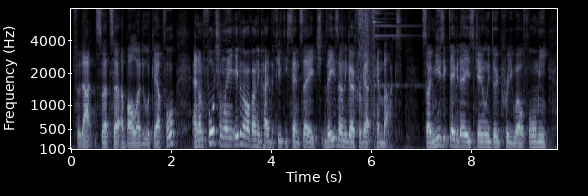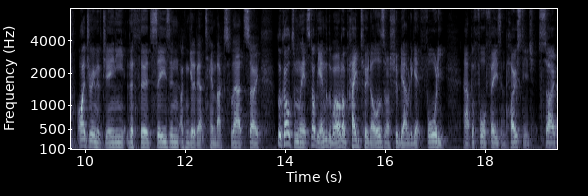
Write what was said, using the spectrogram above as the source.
for that. So that's a, a bolo to look out for. And unfortunately, even though I've only paid the 50 cents each, these only go for about 10 bucks. So music DVDs generally do pretty well for me. I Dream of Jeannie, the third season, I can get about 10 bucks for that. So look, ultimately, it's not the end of the world. I paid $2 and I should be able to get 40 uh, before fees and postage. So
